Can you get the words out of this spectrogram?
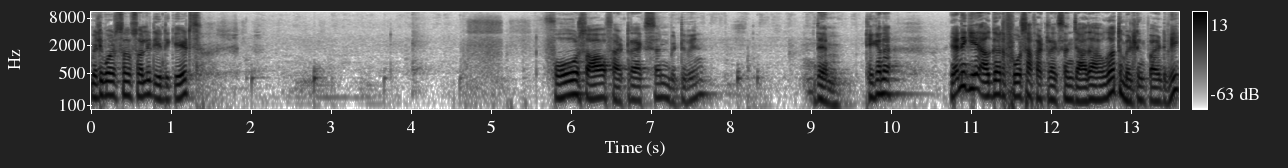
Melting point of solid indicates force of attraction between them ठीक है ना? यानी कि अगर फोर्स ऑफ़ अट्रैक्शन ज़्यादा होगा तो मेल्टिंग पॉइंट भी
